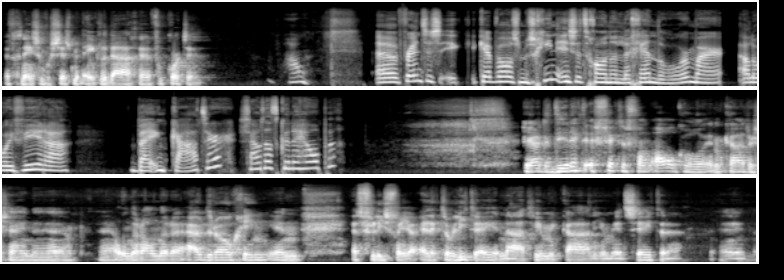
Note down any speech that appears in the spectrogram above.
het genezingsproces met enkele dagen verkorten. Wauw. Uh, Francis, ik, ik heb wel eens, misschien is het gewoon een legende hoor, maar aloe vera bij een kater, zou dat kunnen helpen? Ja, de directe effecten van alcohol en kater zijn uh, uh, onder andere uitdroging en het verlies van je elektrolyten, je natrium, kalium, et cetera. En,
